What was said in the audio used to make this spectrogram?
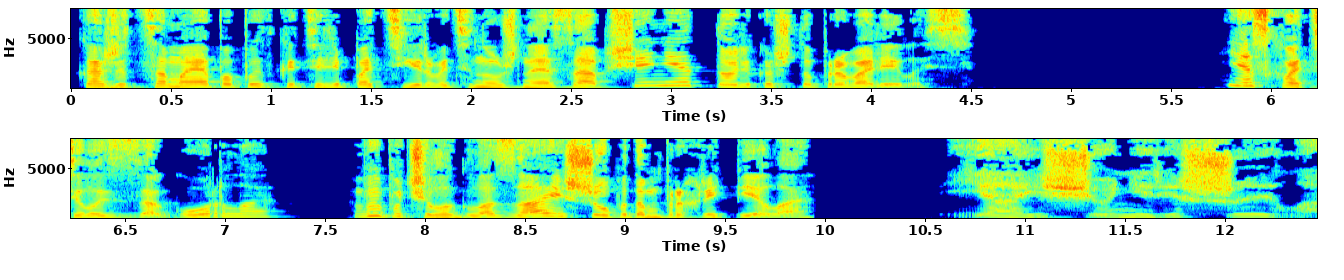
Кажется, моя попытка телепатировать нужное сообщение только что провалилась. Я схватилась за горло, выпучила глаза и шепотом прохрипела. «Я еще не решила».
